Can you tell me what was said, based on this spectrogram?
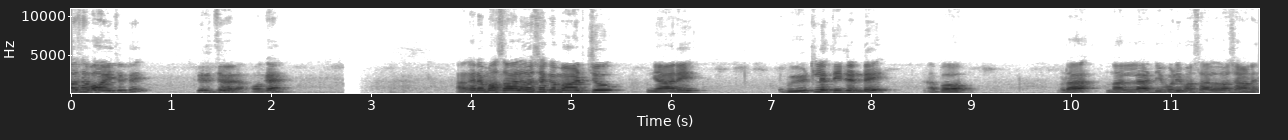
ദോശ വാങ്ങിച്ചിട്ട് തിരിച്ചു വരാം. ഓക്കെ അങ്ങനെ മസാല ദോശ ഒക്കെ മേടിച്ചു. ഞാൻ വീട്ടിലെത്തിയിട്ടുണ്ട്. അപ്പോൾ ഇവിടെ നല്ല അടിപൊളി മസാല ദോശ ആണ്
